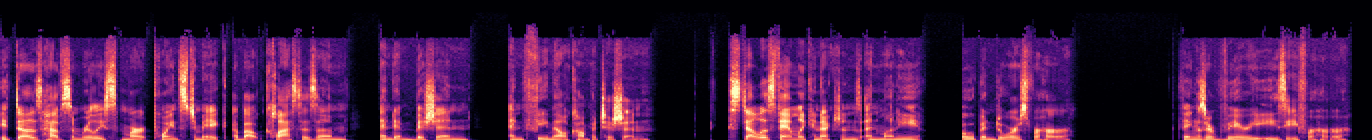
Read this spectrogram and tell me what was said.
it does have some really smart points to make about classism and ambition and female competition. Stella's family connections and money open doors for her. Things are very easy for her,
